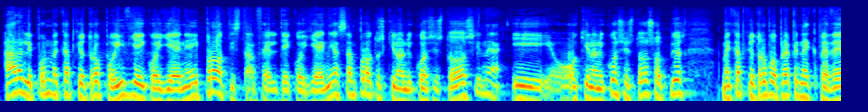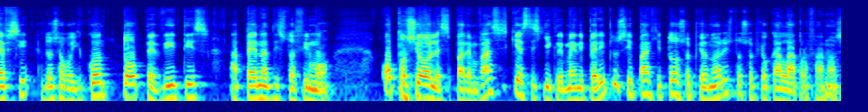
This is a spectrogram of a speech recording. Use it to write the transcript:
Άρα λοιπόν, με κάποιο τρόπο, η ίδια η οικογένεια, η πρώτη, αν θέλετε, η οικογένεια, σαν πρώτος κοινωνικός ιστός, είναι η, ο κοινωνικός ιστός, ο οποίος με κάποιο τρόπο πρέπει να εκπαιδεύσει εντός αγωγικών το παιδί της απέναντι στο θυμό. Όπως σε όλες τις παρεμβάσεις και στη συγκεκριμένη περίπτωση υπάρχει τόσο πιο νωρίς, τόσο πιο καλά προφανώς.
